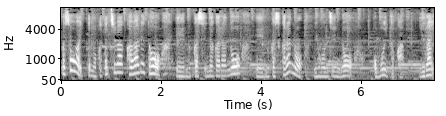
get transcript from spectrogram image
まあ、そうは言っても形は変われど、えー、昔ながらの、えー、昔からの日本人の思いとか由来、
